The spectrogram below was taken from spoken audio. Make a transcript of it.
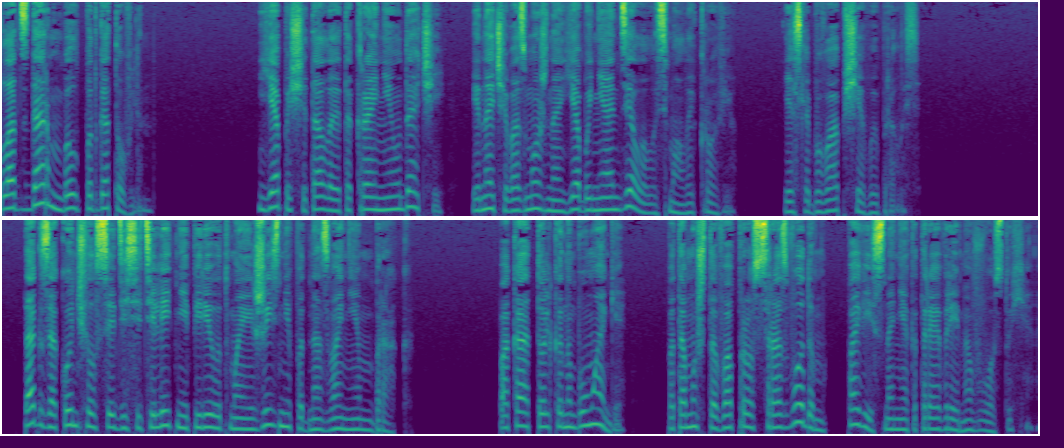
Плацдарм был подготовлен. Я посчитала это крайней удачей, иначе, возможно, я бы не отделалась малой кровью, если бы вообще выбралась. Так закончился десятилетний период моей жизни под названием брак. Пока только на бумаге, потому что вопрос с разводом повис на некоторое время в воздухе.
